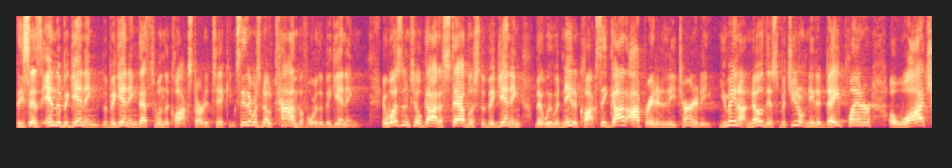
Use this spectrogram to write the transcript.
He says, in the beginning, the beginning, that's when the clock started ticking. See, there was no time before the beginning. It wasn't until God established the beginning that we would need a clock. See, God operated in eternity. You may not know this, but you don't need a day planner, a watch,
